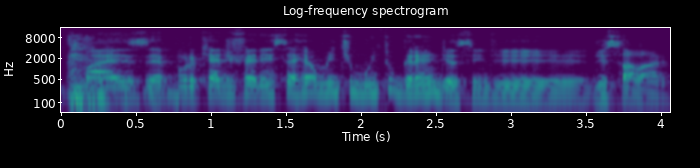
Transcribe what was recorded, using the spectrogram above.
Mas é porque a diferença é realmente muito grande, assim, de, de salário.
